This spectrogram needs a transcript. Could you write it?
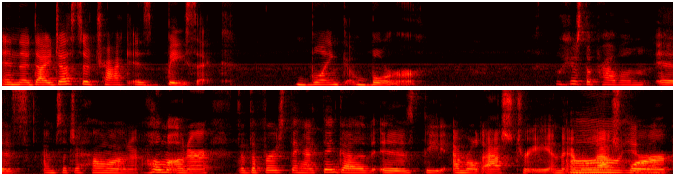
and the digestive tract is basic. Blank borer. Well, here's the problem: is I'm such a homeowner, homeowner that the first thing I think of is the emerald ash tree and the emerald Oh, ash yeah. borer.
